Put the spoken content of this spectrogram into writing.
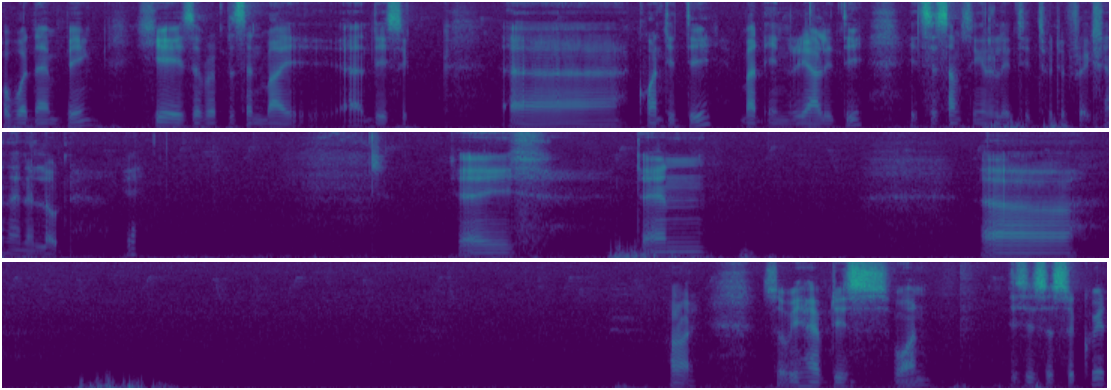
over damping here is represented by uh, this uh, quantity but in reality it's something related to the friction and the load okay? Okay then uh, alright. So we have this one. This is a circuit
